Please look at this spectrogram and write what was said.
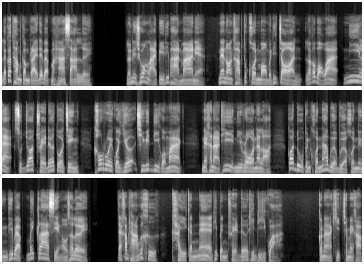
แล้วก็ทำกำไรได้แบบมหาศาลเลย แล้วในช่วงหลายปีที่ผ่านมาเนี่ย แน่นอนครับทุกคนมองไปที่จอห์นแล้วก็บอกว่านี่แหละสุดยอดเทรดเดอร์ตัวจริง เขารวยกว่าเยอะชีวิตดีกว่ามาก ในขณะที่นีโรน่ะเหรอ ก็ดูเป็นคนน่าเบื่อเบื่อคนหนึ่งที่แบบไม่กล้าเสี่ยงเอาซะเลย แต่คำถามก็คือใครกันแน่ที่เป็นเทรดเดอร์ที่ดีกว่า ก็น่าคิดใช่ไหมครับ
